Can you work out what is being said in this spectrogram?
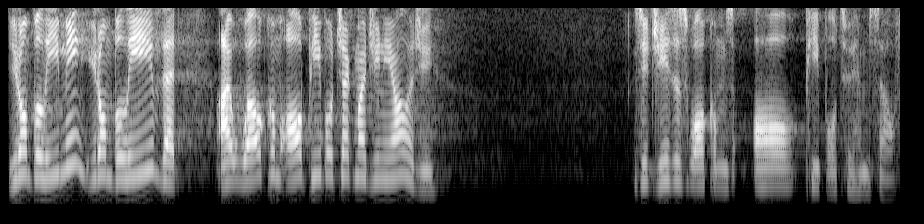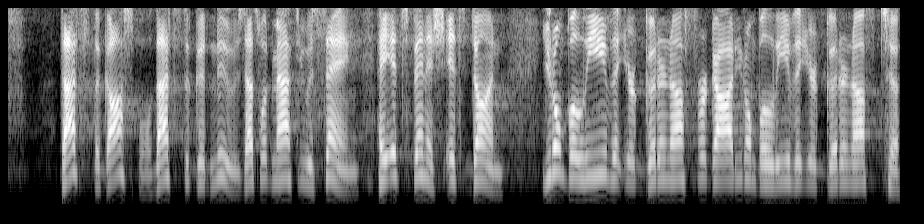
You don't believe me? You don't believe that I welcome all people? Check my genealogy. See, Jesus welcomes all people to himself. That's the gospel. That's the good news. That's what Matthew is saying. Hey, it's finished. It's done you don't believe that you're good enough for God, you don't believe that you're good enough to,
